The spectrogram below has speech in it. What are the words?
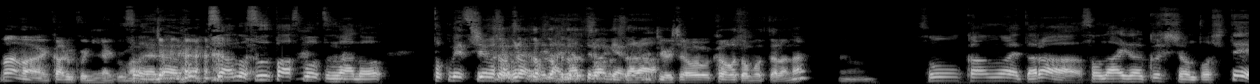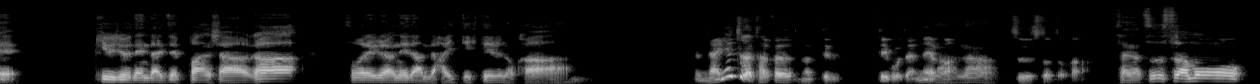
まあまあ、軽く200万。そうやな。ボックスあのスーパースポーツのあの、特別仕様車ぐらいの値段になってるわけやから。旧車を買おうと思ったらな。うん。そう考えたら、その間のクッションとして、90年代絶版車が、それぐらいの値段で入ってきてるのか。何やつが高くなってるっていうことやね、やっぱ。まあな。ツーストとか。さやな、ツースはもう、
